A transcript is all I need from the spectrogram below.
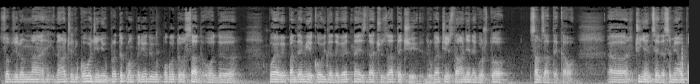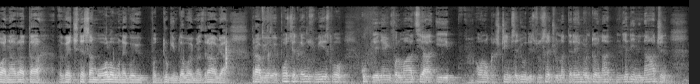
s obzirom na način rukovodđenja u proteklom periodu, pogotovo sad od e, pojave pandemije COVID-19 da ću zateći drugačije stanje nego što sam zatekao. E, činjenica je da sam ja u par navrata već ne samo u Olovu nego i pod drugim domovima zdravlja pravi ove posjete u smislu kupljenja informacija i onog s čim se ljudi susreću na terenu, jer to je na, jedini način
